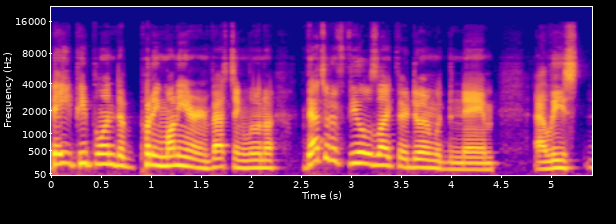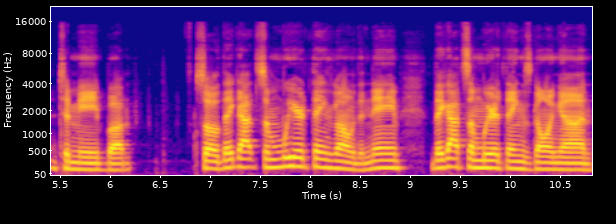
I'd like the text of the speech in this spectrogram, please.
bait people into putting money in or investing Luna. That's what it feels like they're doing with the name, at least to me. But so they got some weird things going with the name. They got some weird things going on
